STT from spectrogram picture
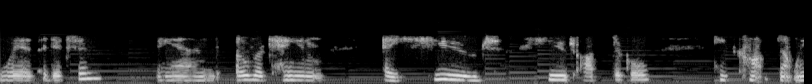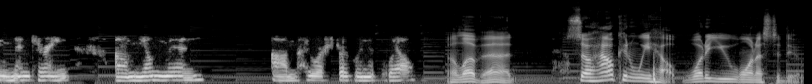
with addiction and overcame a huge, huge obstacle. He's constantly mentoring um, young men um, who are struggling as well. I love that. So, how can we help? What do you want us to do?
